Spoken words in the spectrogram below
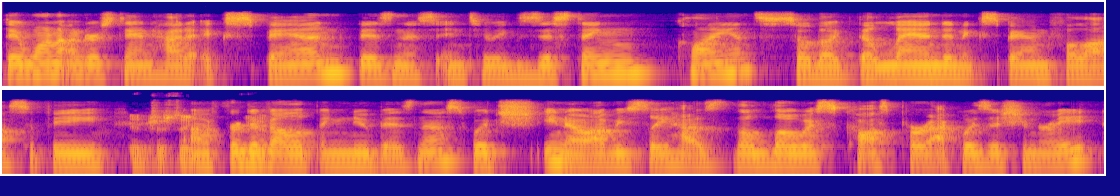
They want to understand how to expand business into existing clients. So, like the land and expand philosophy Interesting. uh, for Yeah. developing new business, which you know obviously has the lowest cost per acquisition rate.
